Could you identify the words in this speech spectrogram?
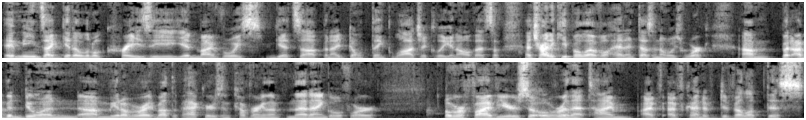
it means I get a little crazy and my voice gets up and I don't think logically and all that stuff. I try to keep a level head. and It doesn't always work. Um, but I've been doing, um, you know, right about the Packers and covering them from that angle for over five years. So over in that time, I've I've kind of developed this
